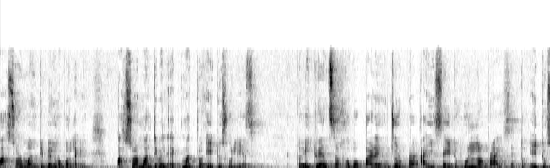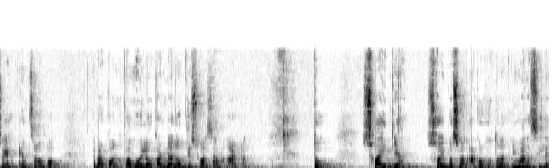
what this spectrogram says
পাছৰ মাল্টিপেল হ'ব লাগে। পাছৰ মাল্টিপেল একমাত্ৰ এইটো চলি আছে। তো এইটো এনচাৰ হ'ব পাৰে য'ৰ পৰা আহিছে এইটো ষোল্লৰ পৰা আহিছে তো এইটো চাগে এনচাৰ হ'ব। এবাৰ কনফাৰ্ম হৈ লওক কাৰণ নান অফ দিছো আছে আমাৰ আৰ্টত। তো চোৱা এতিয়া ছয় বছৰ আগৰ ঘটনাত ইমান আছিলে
